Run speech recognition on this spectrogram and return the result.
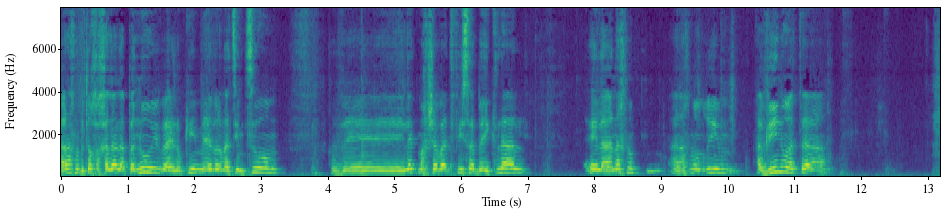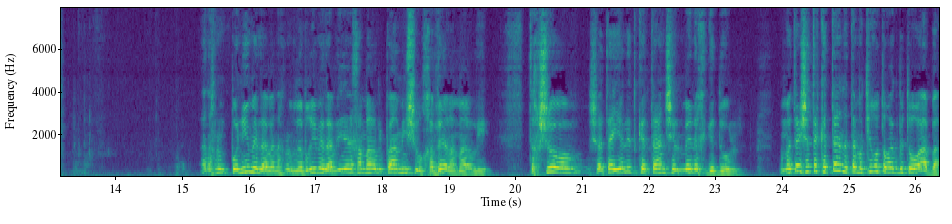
אנחנו בתוך החלל הפנוי, והאלוקים מעבר לצמצום, ולית מחשבה תפיסה בי כלל, אלא אנחנו, אנחנו אומרים, אבינו אתה, אנחנו פונים אליו, אנחנו מדברים אליו, איך אמר לי פעם מישהו, חבר אמר לי, תחשוב שאתה ילד קטן של מלך גדול, ומתי שאתה קטן אתה מכיר אותו רק בתור אבא.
